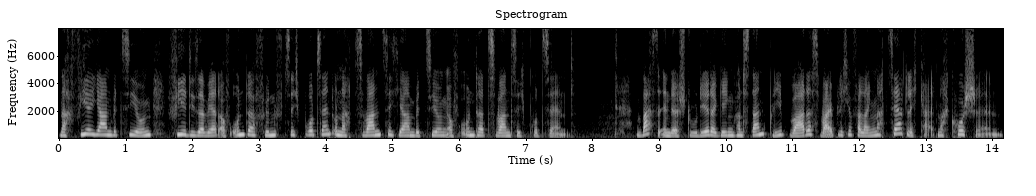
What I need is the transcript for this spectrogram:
Nach vier Jahren Beziehung fiel dieser Wert auf unter 50 Prozent und nach 20 Jahren Beziehung auf unter 20 Prozent. Was in der Studie dagegen konstant blieb, war das weibliche Verlangen nach Zärtlichkeit, nach Kuscheln.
